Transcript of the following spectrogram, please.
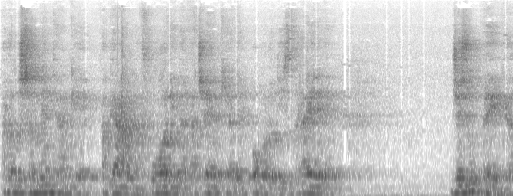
paradossalmente anche pagana, fuori dalla cerchia del popolo di Israele, Gesù prega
